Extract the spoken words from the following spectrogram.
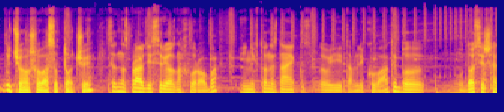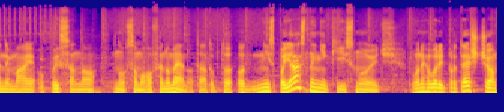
Будь-чого, що вас оточує, це насправді серйозна хвороба, і ніхто не знає, як особливо її там лікувати, бо ну, досі ще немає описано ну, самого феномену. Та? Тобто, одні з пояснень, які існують, вони говорять про те, що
